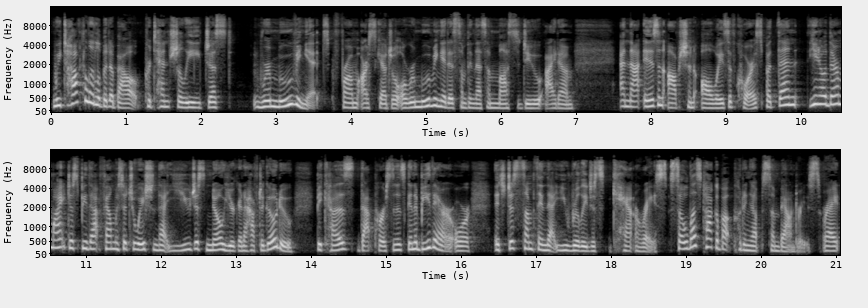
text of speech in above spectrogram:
We talked a little bit about potentially just removing it from our schedule or removing it as something that's a must do item. And that is an option always, of course. But then, you know, there might just be that family situation that you just know you're going to have to go to because that person is going to be there or it's just something that you really just can't erase. So let's talk about putting up some boundaries, right?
